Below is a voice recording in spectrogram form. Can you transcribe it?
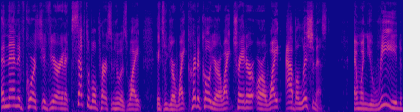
And then, of course, if you're an acceptable person who is white, it's you're white critical, you're a white traitor, or a white abolitionist. And when you read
